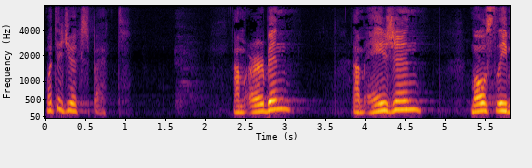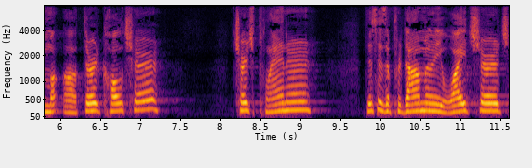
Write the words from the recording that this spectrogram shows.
What did you expect? I'm urban. I'm Asian. Mostly uh, third culture. Church planter. This is a predominantly white church.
